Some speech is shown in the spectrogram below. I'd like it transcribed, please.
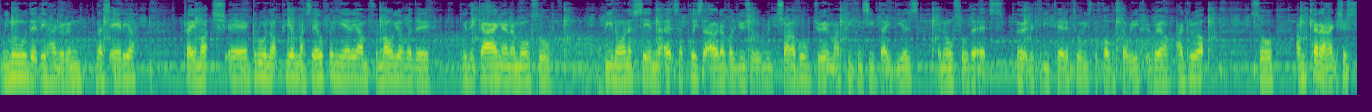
We know that they hang around this area pretty much. Uh, growing up here myself in the area, I'm familiar with the with the gang, and I'm also being honest saying that it's a place that I never usually would travel due to my preconceived ideas, and also that it's out of the three territories the furthest away from where I grew up. So I'm kind of anxious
